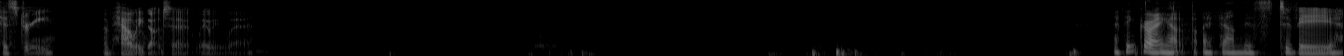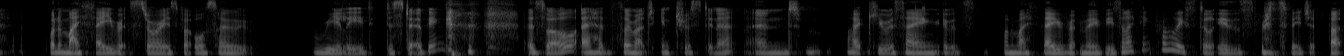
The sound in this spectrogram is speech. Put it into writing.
history of how we got to where we were. I think growing up, I found this to be one of my favorite stories, but also really disturbing as well. I had so much interest in it. And like you were saying, it was one of my favorite movies. And I think probably still is Prince of Egypt. But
